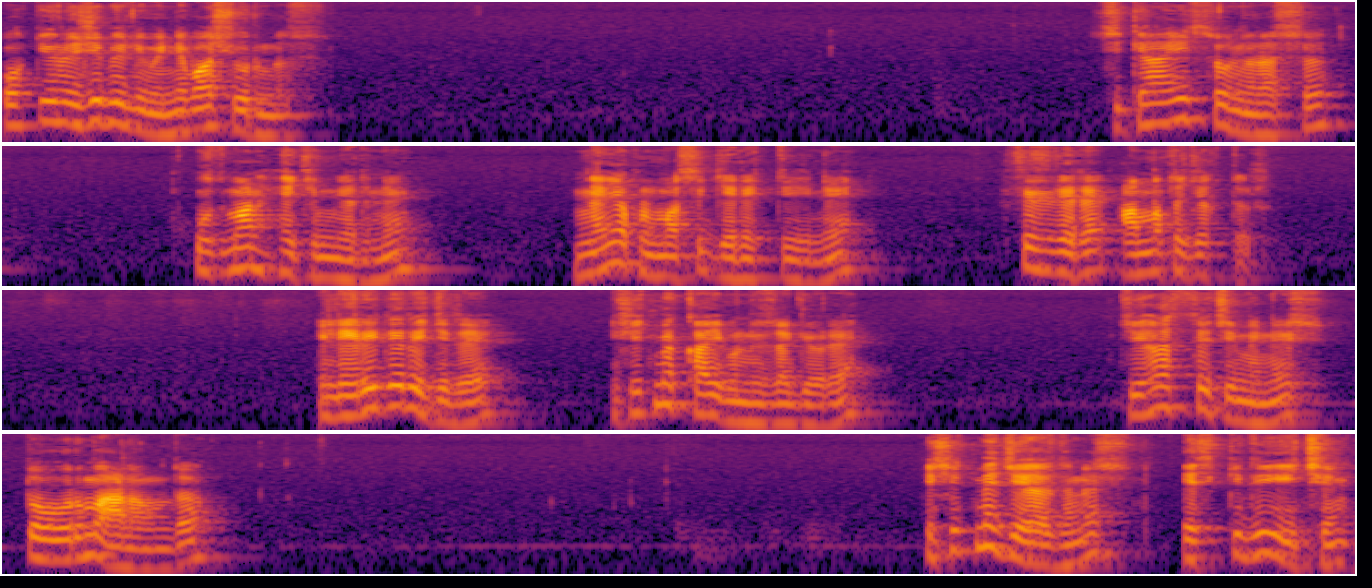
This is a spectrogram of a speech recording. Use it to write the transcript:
odyoloji bölümüne başvurunuz. Şikayet sonrası uzman hekimlerinin ne yapılması gerektiğini sizlere anlatacaktır. İleri derecede işitme kaybınıza göre cihaz seçiminiz doğru mu alındı İşitme cihazınız eskidiği için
